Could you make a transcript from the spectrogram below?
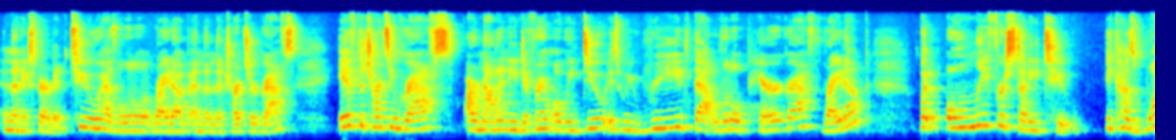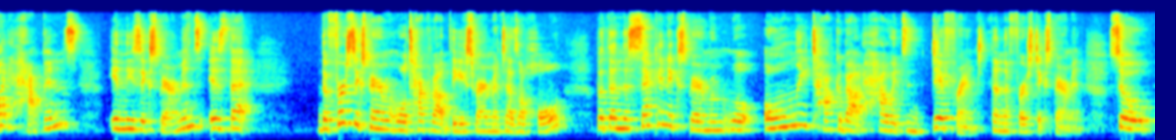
and then experiment two has a little write up and then the charts or graphs. If the charts and graphs are not any different, what we do is we read that little paragraph write up, but only for study two. Because what happens in these experiments is that the first experiment will talk about the experiment as a whole, but then the second experiment will only talk about how it's different than the first experiment. So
